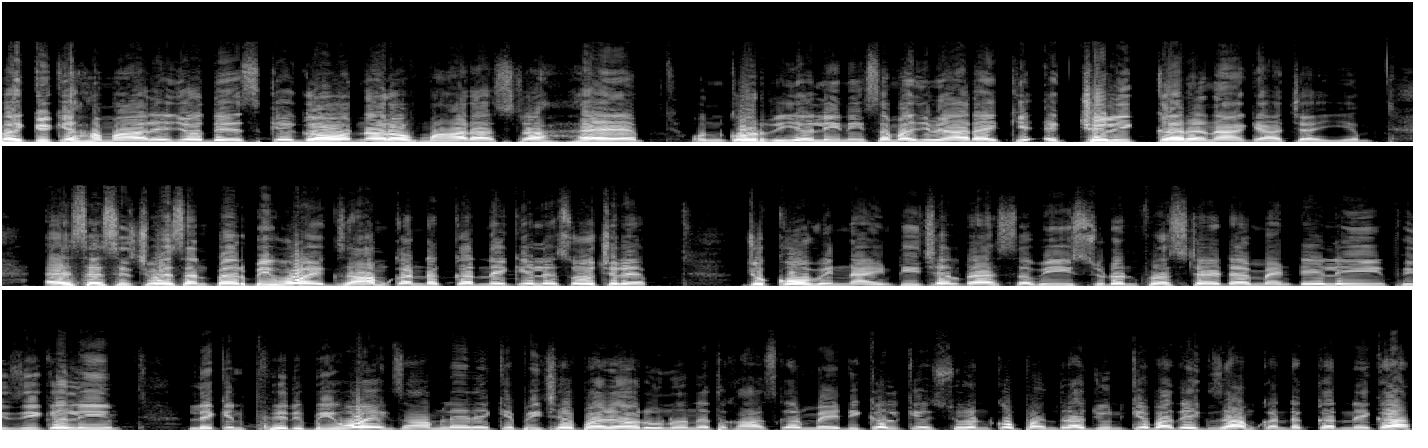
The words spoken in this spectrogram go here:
भाई, क्योंकि हमारे जो देश के गवर्नर ऑफ़ महाराष्ट्र है, उनको रियली नहीं समझ में आ रहा है कि एक्चुअली करना क्या चाहिए। ऐसे सिचुएशन पर भी वो एग्ज़ाम कंडक्ट करने के लिए सोच रहे जो कोविड नाइन्टीन चल रहा है, सभी स्टूडेंट फ्रस्ट्रेट है मेंटली फिजिकली लेकिन फिर भी वो एग्ज़ाम लेने के पीछे पड़े और उन्होंने तो खासकर मेडिकल के स्टूडेंट को 15 जून के बाद एग्ज़ाम कंडक्ट करने का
